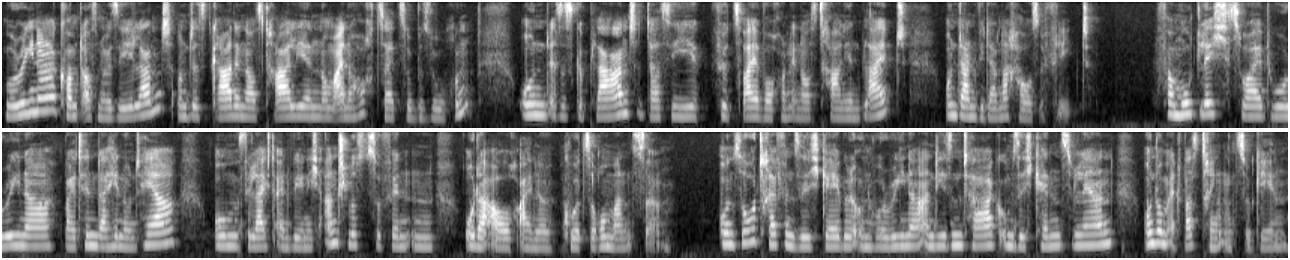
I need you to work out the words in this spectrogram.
Warina kommt aus Neuseeland und ist gerade in Australien, um eine Hochzeit zu besuchen. Und es ist geplant, dass sie für zwei Wochen in Australien bleibt und dann wieder nach Hause fliegt. Vermutlich swiped Warina bei Tinder hin und her um vielleicht ein wenig Anschluss zu finden oder auch eine kurze Romanze. Und so treffen sich Gable und Warina an diesem Tag, um sich kennenzulernen und um etwas trinken zu gehen.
